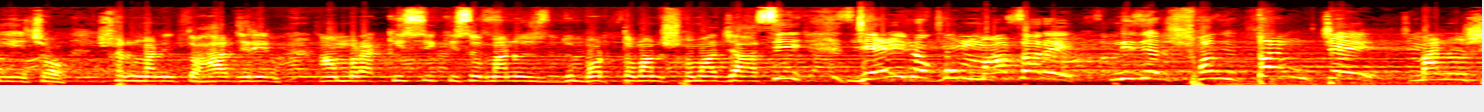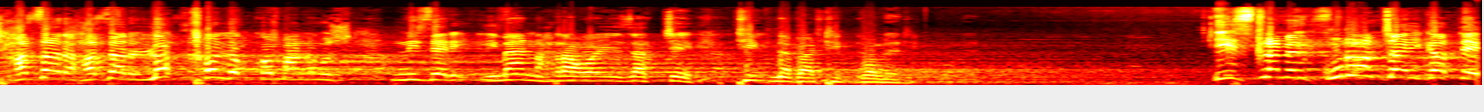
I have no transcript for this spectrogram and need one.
দিয়েছ। সম্মানিত হাজিরিন, আমরা কিছু কিছু মানুষ বর্তমান সমাজে আছি যে এইরকম মাজারে নিজের সন্তান চেয়ে মানুষ হাজার হাজার, লক্ষ লক্ষ মানুষ নিজের ইমান হারা হয়ে যাচ্ছে ঠিক না বা ঠিক বলেন। ইসলামের কোন জায়গাতে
